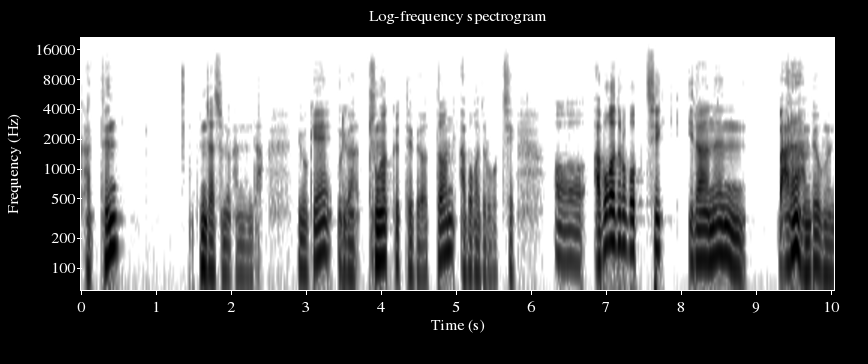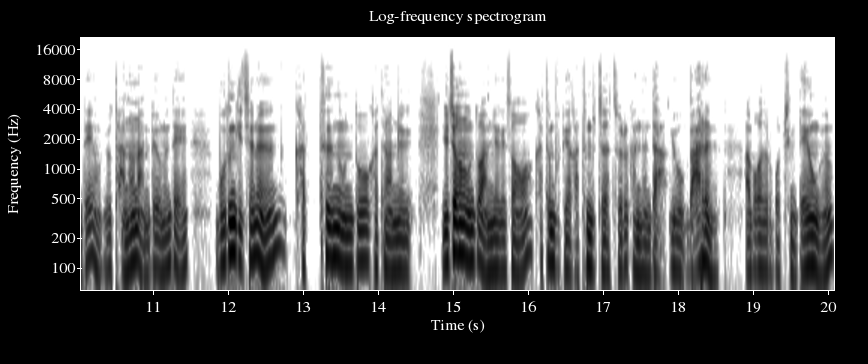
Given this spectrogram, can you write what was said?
같은 분자수를 갖는다. 요게 우리가 중학교 때 배웠던 아보가드로 법칙. 어, 아보가드로 법칙이라는 말은 안 배우는데요. 요 단어는 안 배우는데 모든 기체는 같은 온도, 같은 압력, 일정한 온도 압력에서 같은 부피와 같은 분자수를 갖는다. 요 말은 아보가드로 법칙 내용은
